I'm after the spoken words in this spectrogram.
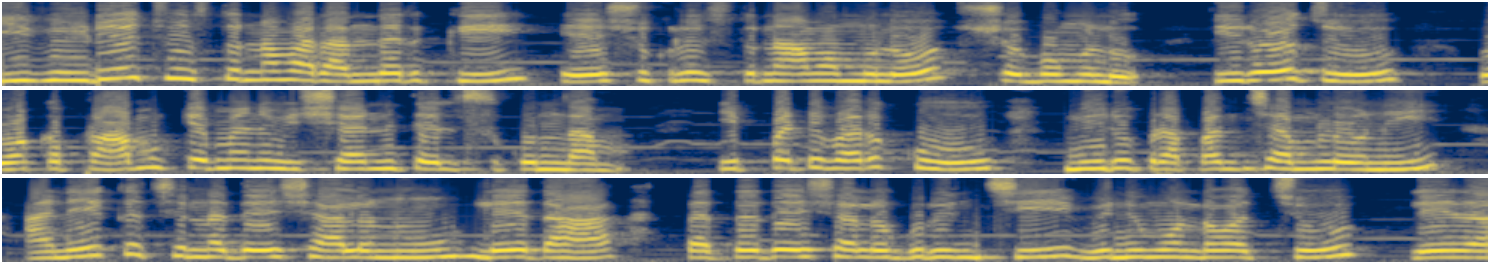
ఈ వీడియో చూస్తున్న వారందరికీ యేసుక్రీస్తు నామములో శుభములు. ఈరోజు ఒక ప్రాముఖ్యమైన విషయాన్ని తెలుసుకుందాం. ఇప్పటి వరకు మీరు ప్రపంచంలోని అనేక చిన్న దేశాలను లేదా పెద్ద దేశాల గురించి విని ఉండవచ్చు లేదా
